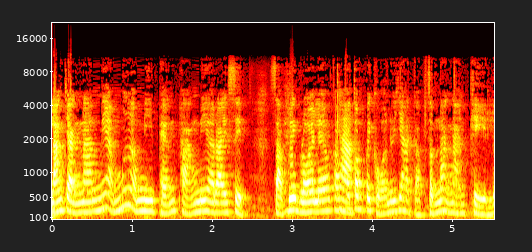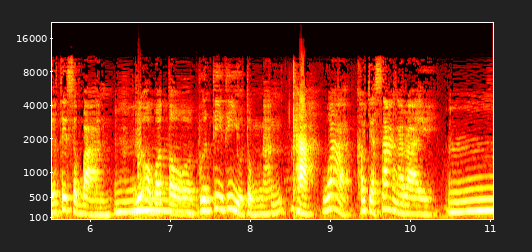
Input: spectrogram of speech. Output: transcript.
หลังจากนั้นเนี่ยเมื่อมีแผนผังมีอะไรเสร็จสับเรียบร้อยแล้วเขาค่ะก็ต้องไปขออนุญาตกับสำนักงานเขตหรือเทศบาลอืมหรืออบตพื้นที่ที่อยู่ตรงนั้นค่ะว่าเขาจะสร้างอะไรอืม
